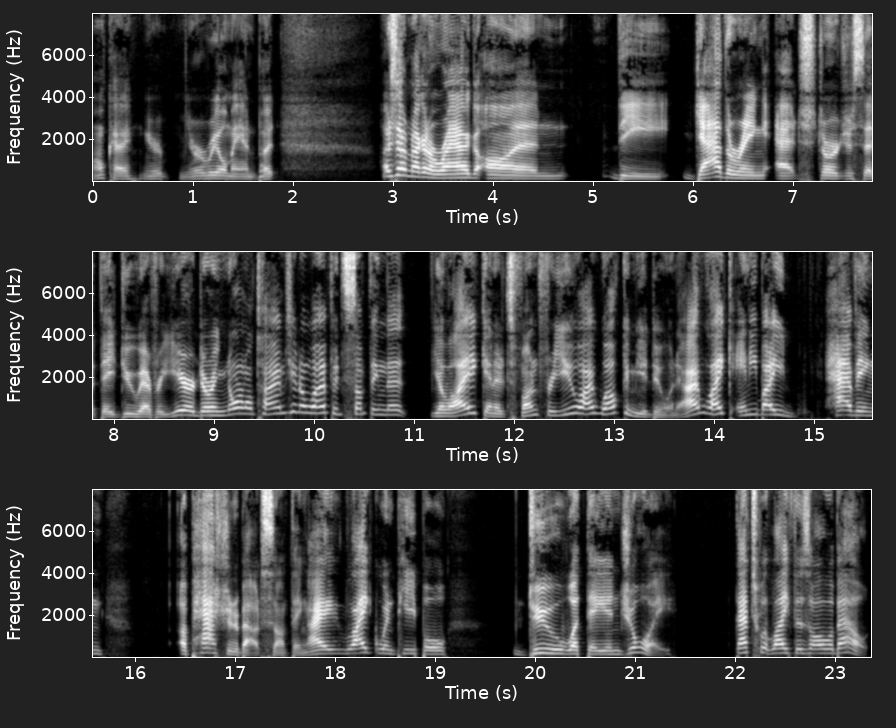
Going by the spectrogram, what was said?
okay. You're you're a real man, but I said I'm not going to rag on the gathering at Sturgis that they do every year during normal times. You know what? If it's something that you like and it's fun for you, I welcome you doing it. I like anybody having a passion about something. I like when people do what they enjoy. That's what life is all about.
